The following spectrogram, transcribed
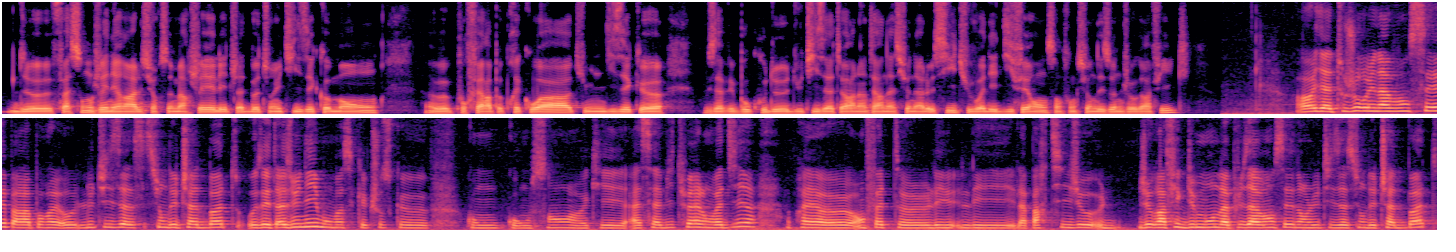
de façon générale sur ce marché? Les chatbots sont utilisés comment? Euh, Pour faire à peu près quoi? Tu me disais que vous avez beaucoup d'utilisateurs à l'international aussi. Tu vois des différences en fonction des zones géographiques? Oh, il y a toujours une avancée par rapport à l'utilisation des chatbots aux États-Unis. Bon, bah, c'est quelque chose qu'on sent euh, qui est assez habituel, on va dire. Après, euh, en fait, euh, la partie géographique du monde la plus avancée dans l'utilisation des chatbots,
